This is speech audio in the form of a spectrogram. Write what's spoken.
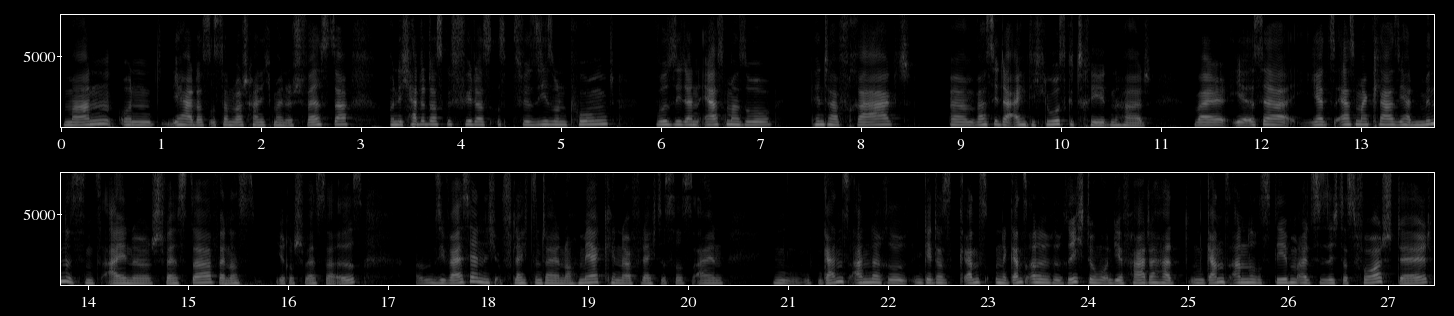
Mann und ja, das ist dann wahrscheinlich meine Schwester. Und ich hatte das Gefühl, das ist für sie so ein Punkt, wo sie dann erstmal so hinterfragt, ähm, was sie da eigentlich losgetreten hat. Weil ihr ist ja jetzt erstmal klar, sie hat mindestens eine Schwester, wenn das ihre Schwester ist. Ähm, sie weiß ja nicht, vielleicht sind da ja noch mehr Kinder, vielleicht ist das ein, ein ganz andere, geht das ganz in eine ganz andere Richtung und ihr Vater hat ein ganz anderes Leben, als sie sich das vorstellt.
